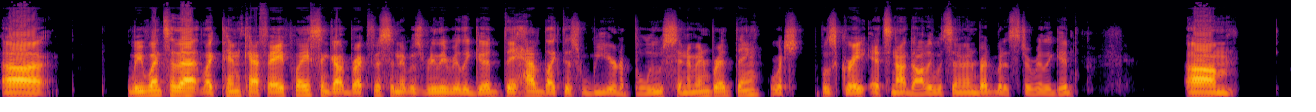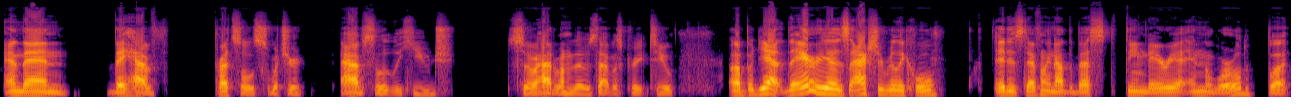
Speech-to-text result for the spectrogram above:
Uh, we went to that like Pym Cafe place and got breakfast, and it was really really good. They have like this weird blue cinnamon bread thing, which was great. It's not Dollywood cinnamon bread, but it's still really good. Um, and then they have pretzels, which are absolutely huge. So I had one of those. That was great too. Uh, but yeah, the area is actually really cool. It is definitely not the best themed area in the world, but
